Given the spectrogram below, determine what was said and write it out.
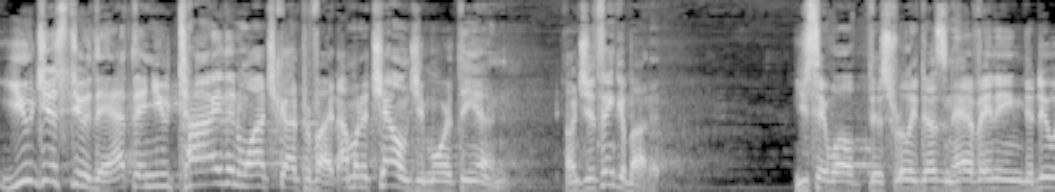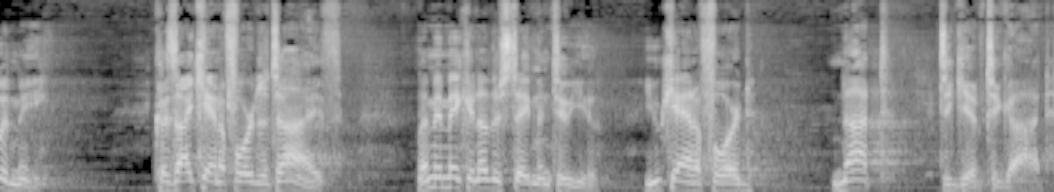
you just do that, then you tithe and watch God provide. I'm going to challenge you more at the end. I want you to think about it. You say, well, this really doesn't have anything to do with me because I can't afford to tithe. Let me make another statement to you. You can't afford not to give to God.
